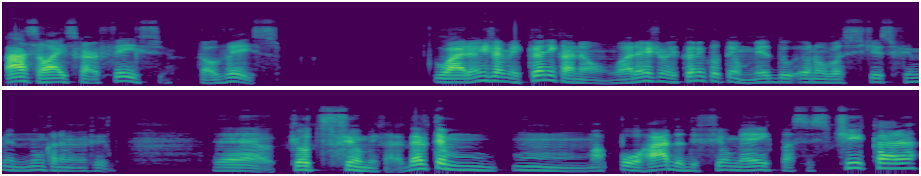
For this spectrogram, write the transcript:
Ah, sei lá, Scarface? Talvez. Laranja Mecânica não. Laranja Mecânica eu tenho medo, eu não vou assistir esse filme nunca na minha vida. É, que outros filmes, cara? Deve ter um, uma porrada de filme aí pra assistir, cara.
